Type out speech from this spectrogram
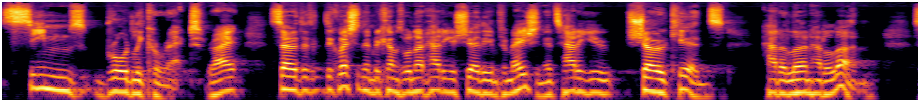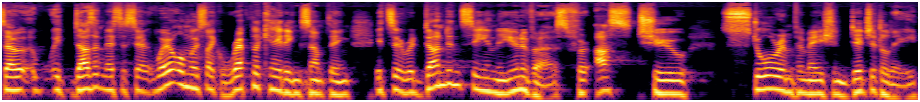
seems broadly correct, right? So the, the question then becomes, well, not how do you share the information? It's how do you show kids how to learn how to learn? So it doesn't necessarily, we're almost like replicating something. It's a redundancy in the universe for us to store information digitally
